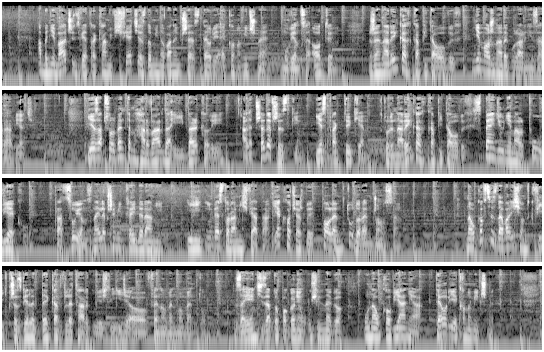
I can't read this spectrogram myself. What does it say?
aby nie walczyć z wiatrakami w świecie zdominowanym przez teorie ekonomiczne, mówiące o tym, że na rynkach kapitałowych nie można regularnie zarabiać. Jest absolwentem Harvarda i Berkeley, ale przede wszystkim jest praktykiem, który na rynkach kapitałowych spędził niemal pół wieku, pracując z najlepszymi traderami i inwestorami świata, jak chociażby Polem Tudorem Jonesem. Naukowcy zdawali się tkwić przez wiele dekad w letargu, jeśli idzie o fenomen momentum. Zajęci za to pogonią usilnego unaukowiania teorii ekonomicznych.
